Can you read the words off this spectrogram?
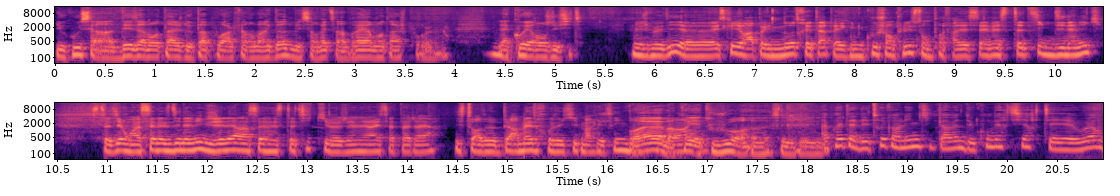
Du coup, c'est un désavantage de pas pouvoir le faire en Markdown, mais c'est en fait, c'est un vrai avantage pour le- la cohérence du site. Mais je me dis, euh, est-ce qu'il y aura pas une autre étape avec une couche en plus? On pourrait faire des CMS statiques dynamiques, c'est-à-dire où un CMS dynamique génère un CMS statique qui va générer cette page arrière, histoire de permettre aux équipes marketing. Ouais, bah après, il y a toujours, euh, Après, t'as des trucs en ligne qui te permettent de convertir tes Word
